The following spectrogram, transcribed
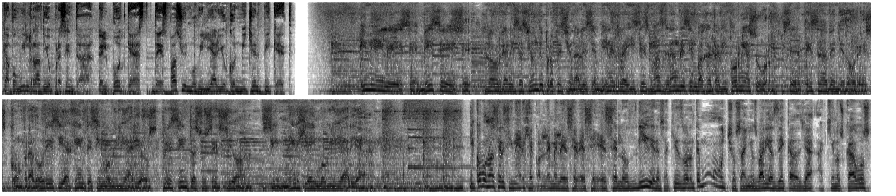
Cabo Mil Radio presenta el podcast de Espacio Inmobiliario con Michelle Piquet. MLS BCS, la organización de profesionales en bienes raíces más grandes en Baja California Sur. Certeza a vendedores, compradores y agentes inmobiliarios. Presenta su sección Sinergia Inmobiliaria. ¿Y cómo no hacer sinergia con el MLSBCS? Los líderes aquí durante muchos años, varias décadas ya aquí en Los Cabos,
